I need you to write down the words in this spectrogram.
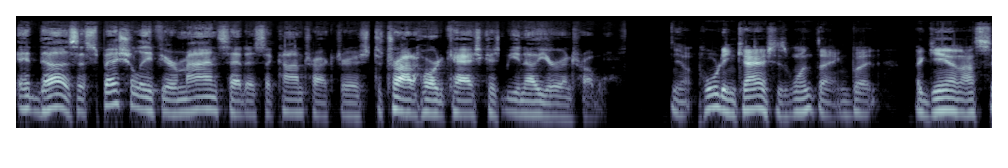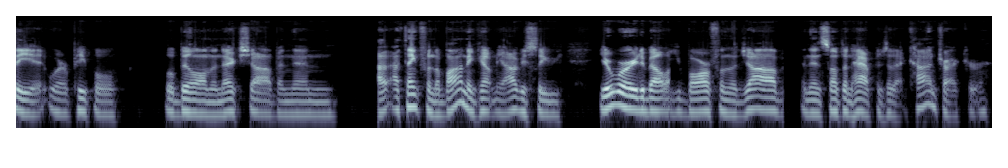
It does, especially if your mindset as a contractor is to try to hoard cash because you know you're in trouble. You know, hoarding cash is one thing, but again, I see it where people will bill on the next job. And then I, I think from the bonding company, obviously, you're worried about you borrow from the job and then something happens to that contractor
